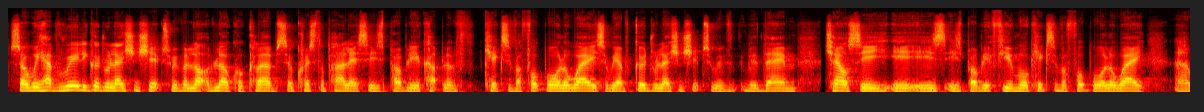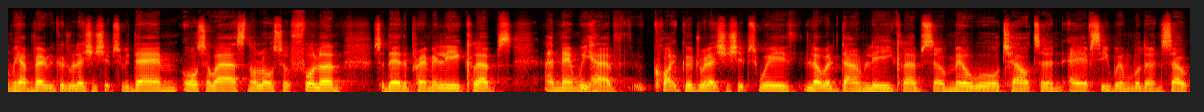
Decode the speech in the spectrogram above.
So we have really good relationships with a lot of local clubs. So Crystal Palace is probably a couple of kicks of a football away. So we have good relationships with, with them. Chelsea is is probably a few more kicks of a football away. And we have very good relationships with them. Also Arsenal, also Fulham. So they're the Premier League clubs. And then we have quite good relationships with lower down league clubs. So Mill Millwall, Charlton, AFC Wimbledon. So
